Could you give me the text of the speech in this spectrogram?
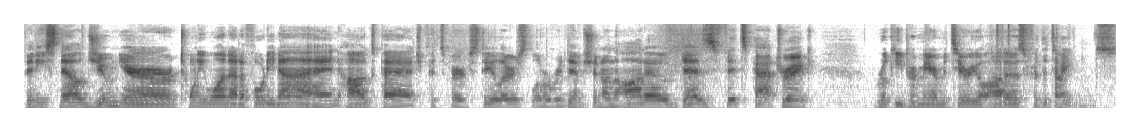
Benny Snell Jr., 21 out of 49. Hogs patch, Pittsburgh Steelers. Little redemption on the auto. Dez Fitzpatrick, rookie premier material autos for the Titans.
